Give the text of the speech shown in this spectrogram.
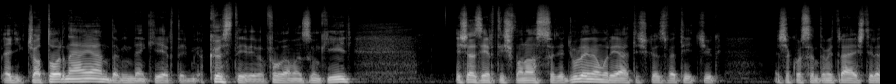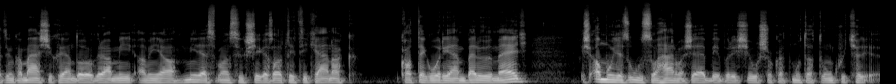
egyik csatornáján, de mindenki érti, hogy mi a köztévében fogalmazunk így, és ezért is van az, hogy a Gyulai Memoriát is közvetítjük, és akkor szerintem itt rá is térhetünk a másik olyan dologra, ami, ami a mi lesz van szükség az atlétikának kategórián belül megy, és amúgy az 23-as EB-ből is jó sokat mutatunk, úgyhogy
